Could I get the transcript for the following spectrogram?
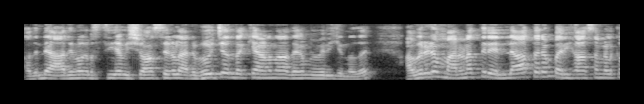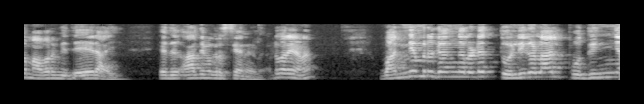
അതിന്റെ ആദിമ ക്രിസ്തീയ വിശ്വാസികൾ അനുഭവിച്ചത് എന്തൊക്കെയാണെന്ന് അദ്ദേഹം വിവരിക്കുന്നത്. അവരുടെ മരണത്തിൽ എല്ലാത്തരം പരിഹാസങ്ങൾക്കും അവർ വിധേയരായി. ഇത് ആദിമ ക്രിസ്ത്യാനികൾ എന്നിട്ട് പറയാണ് വന്യമൃഗങ്ങളുടെ തൊലികളാൽ പൊതിഞ്ഞ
